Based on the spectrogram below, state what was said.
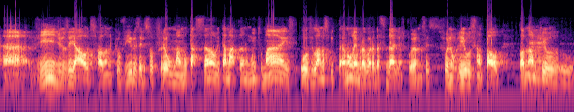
ah, vídeos e áudios falando que o vírus ele sofreu uma mutação e está matando muito mais. Houve lá no hospital, eu não lembro agora da cidade onde foi, eu não sei se foi no Rio São Paulo. Falando, não, porque o,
